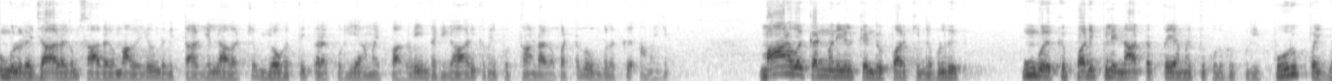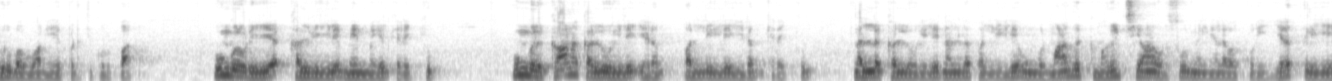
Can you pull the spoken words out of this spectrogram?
உங்களுடைய ஜாதகம் சாதகமாக இருந்துவிட்டால் எல்லாவற்றிலும் யோகத்தை பெறக்கூடிய அமைப்பாகவே இந்த விகாரி தமிழ் புத்தாண்டாகப்பட்டது உங்களுக்கு அமையும். மாணவ கண்மணிகளுக்கு என்று பார்க்கின்ற பொழுது உங்களுக்கு படிப்பிலே நாட்டத்தை அமைத்து கொடுக்கக்கூடிய பொறுப்பை குரு பகவான் ஏற்படுத்தி கொடுப்பார். உங்களுடைய கல்வியிலே மேன்மைகள் கிடைக்கும். உங்களுக்கான கல்லூரியிலே இடம் பள்ளியிலே இடம் கிடைக்கும். நல்ல கல்லூரியிலே நல்ல பள்ளியிலே உங்கள் மனதுக்கு மகிழ்ச்சியான ஒரு சூழ்நிலை நிலவக்கூடிய இடத்திலேயே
